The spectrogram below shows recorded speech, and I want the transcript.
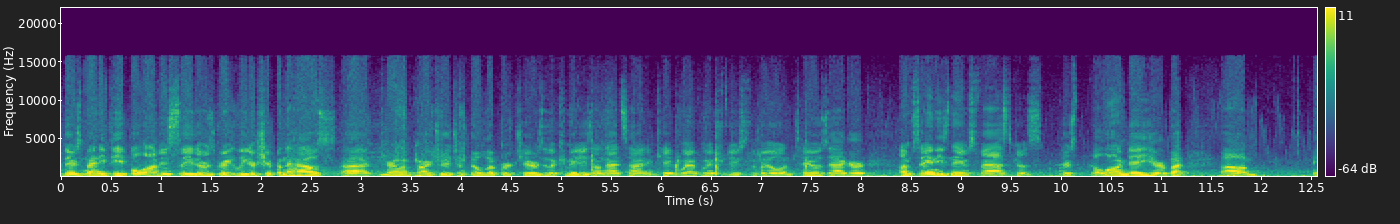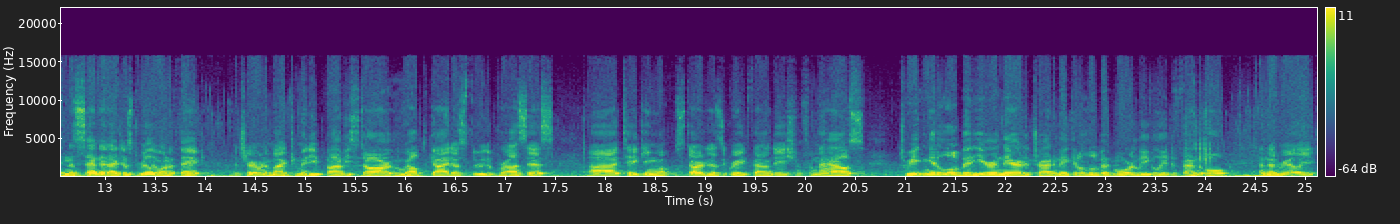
there's many people. Obviously, there was great leadership in the House. Uh, Carolyn Partridge and Bill Lippert, chairs of the committees on that side, and Kate Webb, who introduced the bill, and Teo Zagar. I'm saying these names fast because there's a long day here. But um, in the Senate, I just really want to thank the chairman of my committee, Bobby Starr, who helped guide us through the process, uh, taking what started as a great foundation from the House tweaking it a little bit here and there to try to make it a little bit more legally defendable. And then really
